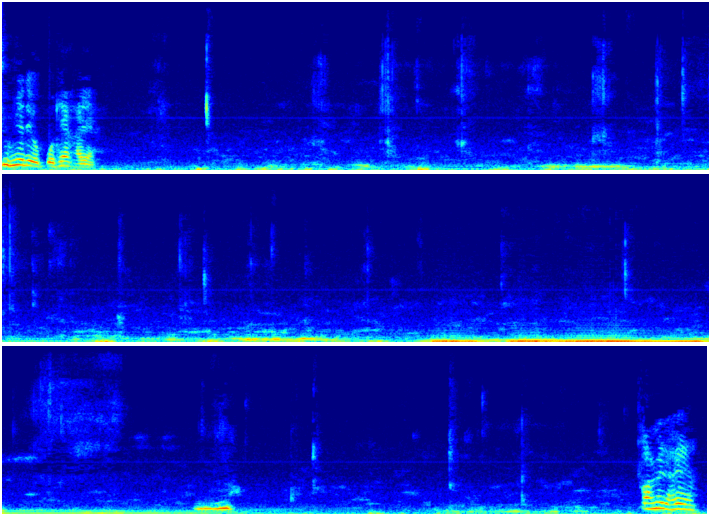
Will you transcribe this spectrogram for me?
ကိုပို့ထည့်ခါတယ်ကောင်းလိုက်တ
